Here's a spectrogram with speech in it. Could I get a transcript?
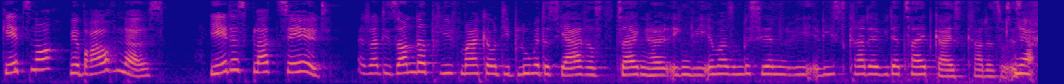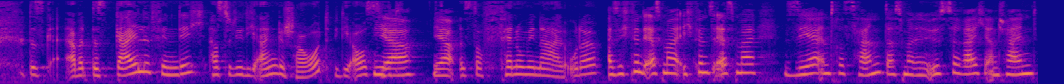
Geht's noch? Wir brauchen das. Jedes Blatt zählt. Also die Sonderbriefmarke und die Blume des Jahres zeigen halt irgendwie immer so ein bisschen, wie, wie es gerade, wie der Zeitgeist gerade so ist. Ja. Das, aber das Geile finde ich, hast du dir die angeschaut, wie die aussieht? Ja, ja. Ist doch phänomenal, oder? Also ich finde erstmal, ich finde es erstmal sehr interessant, dass man in Österreich anscheinend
